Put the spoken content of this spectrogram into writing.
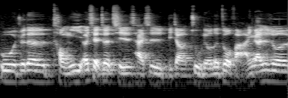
我觉得同意，而且这其实才是比较主流的做法。应该是说，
